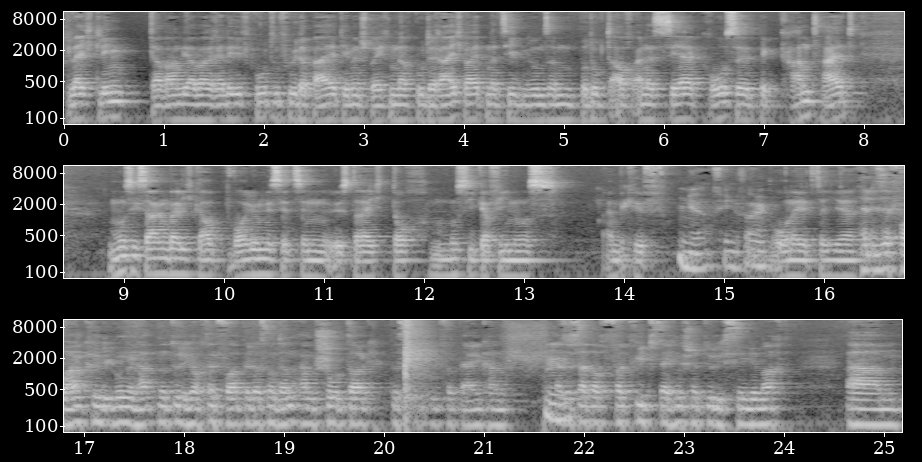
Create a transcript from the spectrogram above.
vielleicht klingt, da waren wir aber relativ gut und früh dabei, dementsprechend auch gute Reichweiten erzielt mit unserem Produkt, auch eine sehr große Bekanntheit, muss ich sagen, weil ich glaube, Volume ist jetzt in Österreich doch musikaffinus ein Begriff. Ja, auf jeden Fall. Ohne jetzt hier. Ja, diese Vorankündigungen hat natürlich auch den Vorteil, dass man dann am Showtag das gut verteilen kann. Mhm. Also es hat auch vertriebstechnisch natürlich Sinn gemacht. Ähm,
